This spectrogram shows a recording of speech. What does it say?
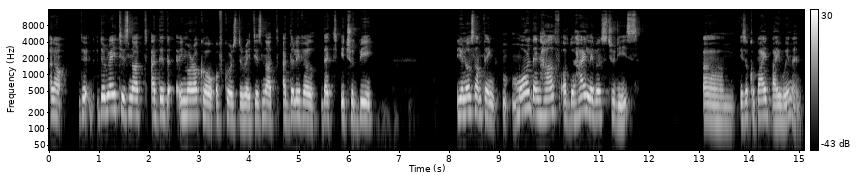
Alors, the, the rate is not at the in Morocco, of course, the rate is not at the level that it should be you know something more than half of the high level studies um, is occupied by women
